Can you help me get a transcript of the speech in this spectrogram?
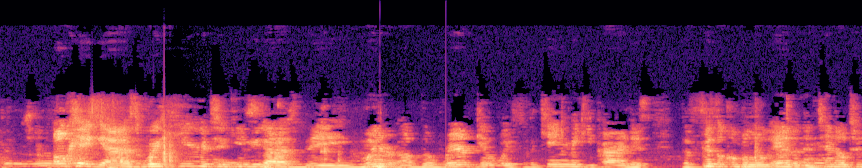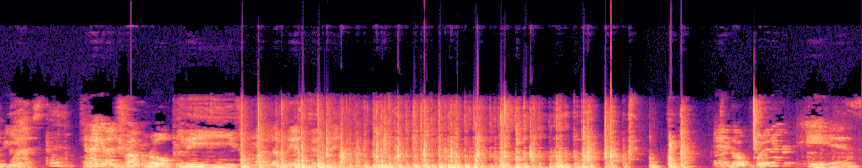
Okay, guys, we're here to give you guys the winner of the rare giveaway for the King Mickey power disc, the physical Baloo, and the Nintendo 2DS. Can I get a drum roll, please, from my lovely assistant? And the winner is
